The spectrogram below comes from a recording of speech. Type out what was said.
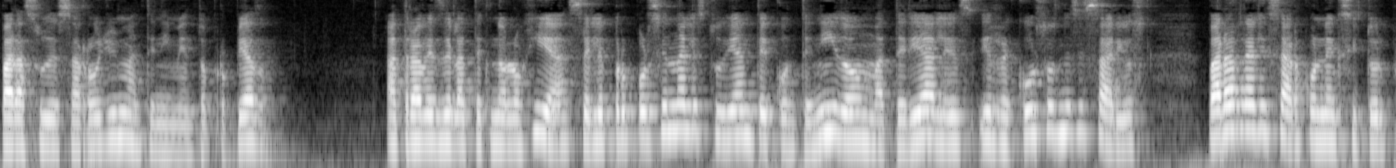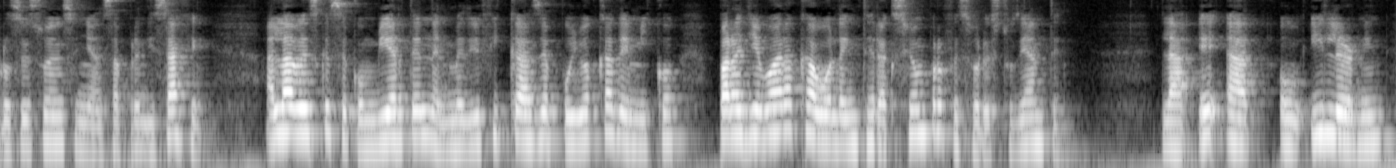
para su desarrollo y mantenimiento apropiado. A través de la tecnología se le proporciona al estudiante contenido, materiales y recursos necesarios para realizar con éxito el proceso de enseñanza-aprendizaje, a la vez que se convierte en el medio eficaz de apoyo académico para llevar a cabo la interacción profesor-estudiante. La EAD o e-learning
